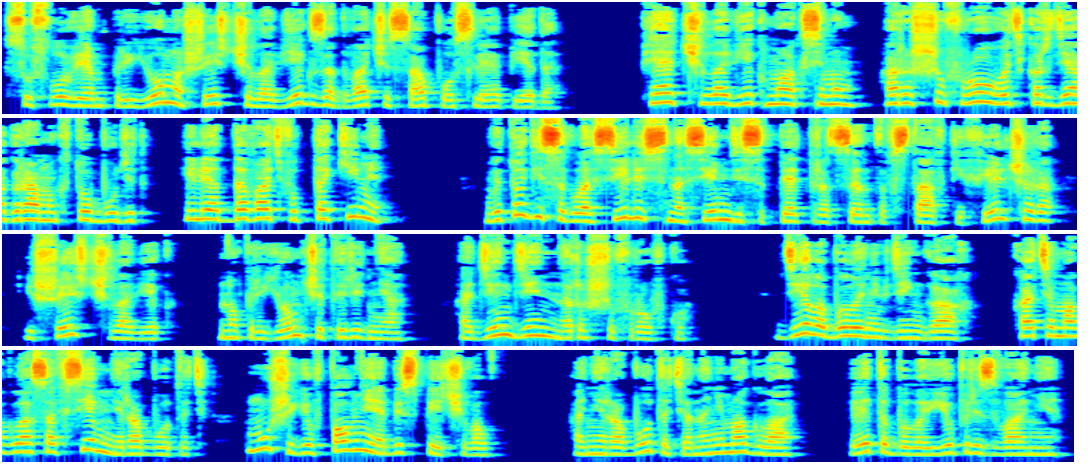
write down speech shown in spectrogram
с условием приема шесть человек за два часа после обеда. Пять человек максимум, а расшифровывать кардиограммы кто будет? Или отдавать вот такими? В итоге согласились на 75% ставки фельдшера и шесть человек, но прием четыре дня, один день на расшифровку. Дело было не в деньгах. Катя могла совсем не работать, муж ее вполне обеспечивал а не работать она не могла. Это было ее призвание.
